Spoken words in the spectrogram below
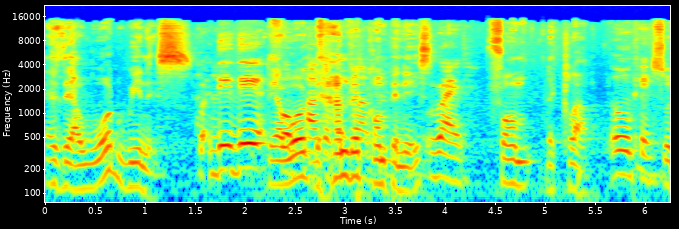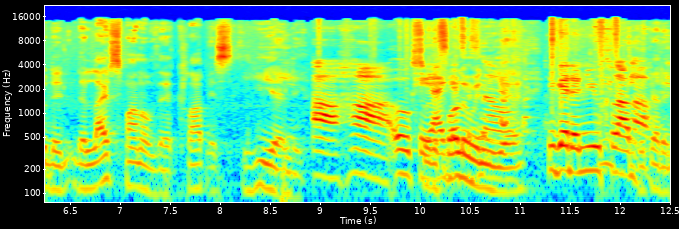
As the award winners, They, they the award, the 100 club. companies Right. form the club. Okay. So the, the lifespan of the club is yearly. Aha. Okay. So the I following it year- you get a new club. club, You get a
